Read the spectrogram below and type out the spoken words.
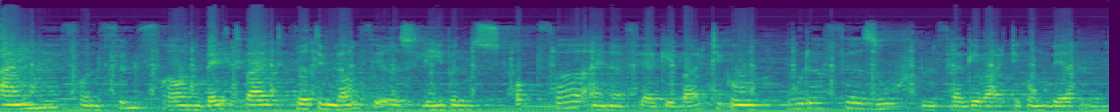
Eine von fünf Frauen weltweit wird im Laufe ihres Lebens Opfer einer Vergewaltigung oder versuchten Vergewaltigung werden.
